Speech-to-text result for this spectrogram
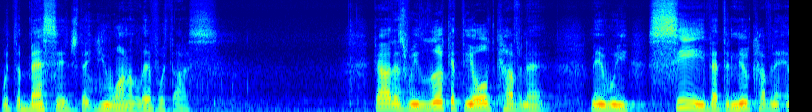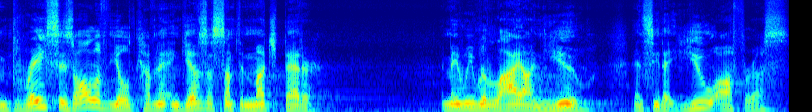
with the message that you want to live with us. God, as we look at the old covenant, may we see that the new covenant embraces all of the old covenant and gives us something much better. And may we rely on you and see that you offer us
